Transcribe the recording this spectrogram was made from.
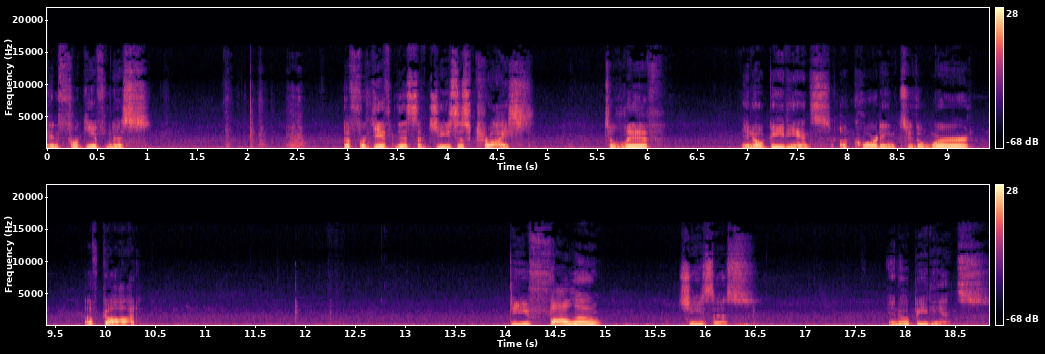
in forgiveness? The forgiveness of Jesus Christ to live in obedience according to the Word of God. Do you follow Jesus? in obedience.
